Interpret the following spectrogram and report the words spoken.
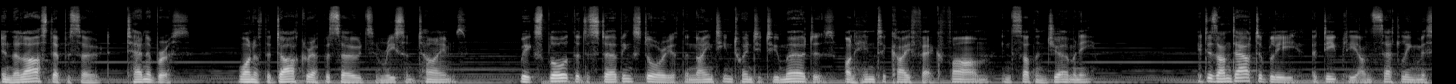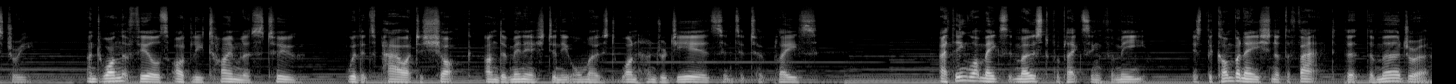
In the last episode, Tenebrous, one of the darker episodes in recent times, we explored the disturbing story of the 1922 murders on Hinterkaifeck farm in southern Germany. It is undoubtedly a deeply unsettling mystery, and one that feels oddly timeless too, with its power to shock undiminished in the almost 100 years since it took place. I think what makes it most perplexing for me is the combination of the fact that the murderer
